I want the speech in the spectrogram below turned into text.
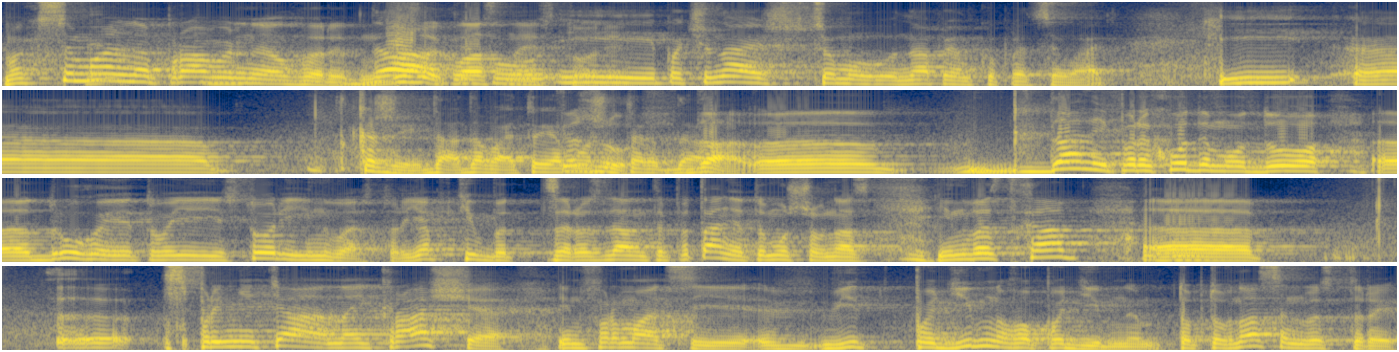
Максимально правильний алгоритм. Да, Дуже класна типу, історія. І починаєш в цьому напрямку працювати. І е, кажи, да, давай, то я Кажу, можу тер- да. да. е, далі переходимо до е, другої твоєї історії інвестор. Я б хотів би це розглянути питання, тому що в нас інвестхаб. Е, е, Сприйняття найкраще інформації від подібного подібним. Тобто в нас інвестори,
